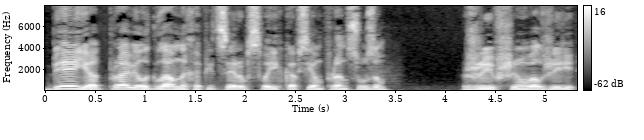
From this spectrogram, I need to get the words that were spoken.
Бей отправил главных офицеров своих ко всем французам, жившим в Алжире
